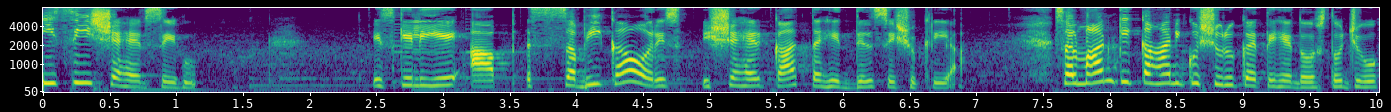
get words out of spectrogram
इसी शहर से हूँ। इसके लिए आप सभी का और इस शहर का तहे दिल से शुक्रिया। सलमान की कहानी को शुरू करते हैं दोस्तों, जो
